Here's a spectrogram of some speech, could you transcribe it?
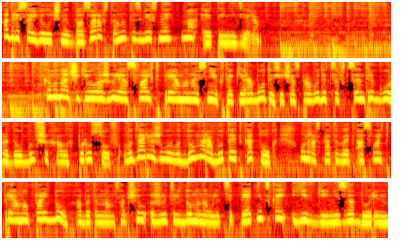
адреса елочных базаров станут известны на этой неделе. Коммунальщики уложили асфальт прямо на снег. Такие работы сейчас проводятся в центре города у бывших алых парусов. Во дворе жилого дома работает каток. Он раскатывает асфальт прямо по льду. Об этом нам сообщил житель дома на улице Пятницкой Евгений Задорин.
